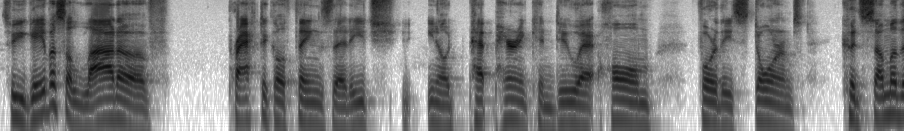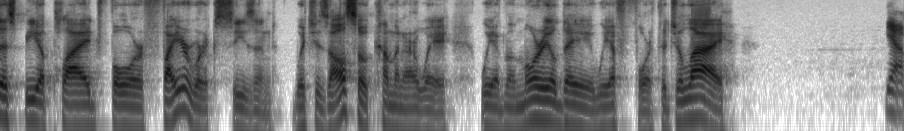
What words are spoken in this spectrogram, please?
So you gave us a lot of practical things that each, you know, pet parent can do at home for these storms. Could some of this be applied for fireworks season, which is also coming our way? We have Memorial Day, we have 4th of July yeah,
